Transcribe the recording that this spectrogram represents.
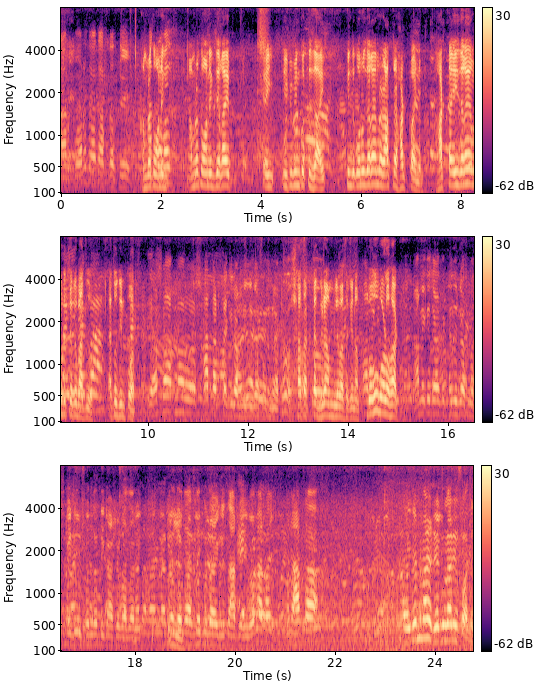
তারপরে আস্তে আস্তে আমরা তো অনেক আমরা তো অনেক জায়গায় এই ইউটিউবিং করতে যাই। কিন্তু কোনো জায়গায় আমরা রাত্রে হাট পাই না। হাটটা এই জায়গায় আমাদের চোখে বাঁধলো এতদিন পর। সাত আটটা গ্রাম মিলি বাঁচা কিনা বহু বড় হাট। অনেকে দেখা যাচ্ছে খেজুর গাছ মাছ খাইতেও সন্ধ্যার দিকে আসে বাজারে? কেউ দেখা যাচ্ছে অন্য জায়গায় গেছে আসে এইভাবে মানে হাটটা জন্য মানে রেগুলারই চলে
